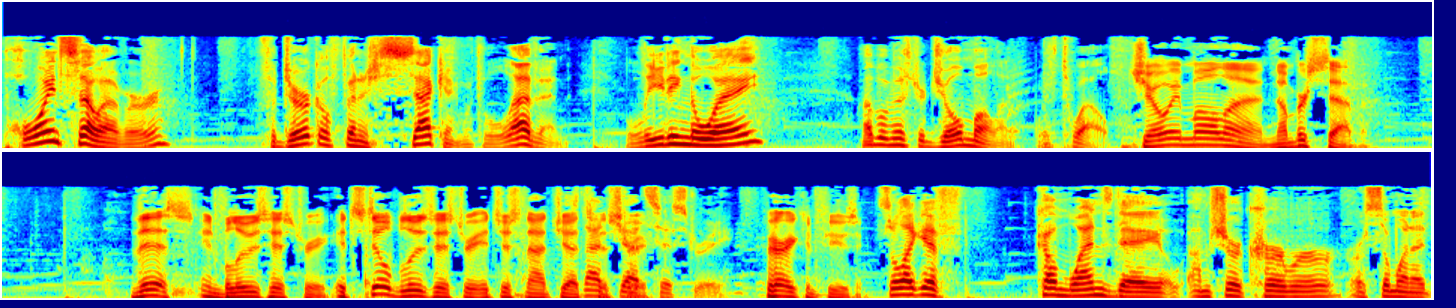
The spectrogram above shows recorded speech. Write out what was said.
Points, however, Federko finished second with 11. Leading the way, how about Mr. Joe Mullen with 12? Joey Mullen, number seven. This in Blues history. It's still Blues history. It's just not Jets It's not history. Jets history. Very confusing. So, like, if come Wednesday, I'm sure Kerber or someone at,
